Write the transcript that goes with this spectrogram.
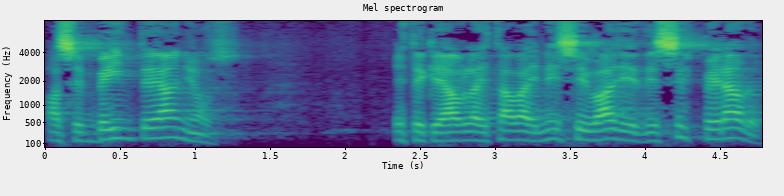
hace 20 años este que habla estaba en ese valle desesperado.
